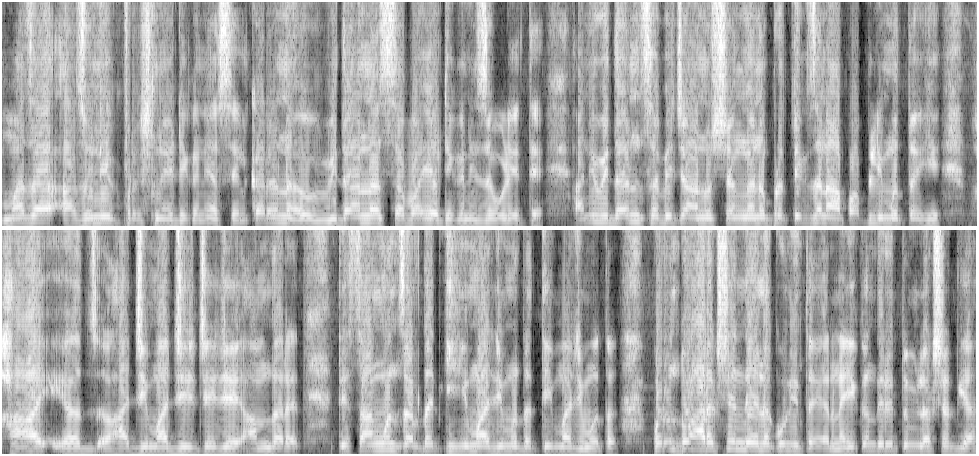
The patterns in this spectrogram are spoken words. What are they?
माझा अजून एक प्रश्न या ठिकाणी असेल कारण विधानसभा या ठिकाणी जवळ येते आणि विधानसभेच्या अनुषंगानं प्रत्येक जण आपापली मतं ही हा आजी माजीचे जे आमदार आहेत ते सांगून चालतात की ही माझी मतं ती माझी मतं. परंतु आरक्षण द्यायला कोणी तयार नाही. एकंदरीत तुम्ही लक्षात घ्या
